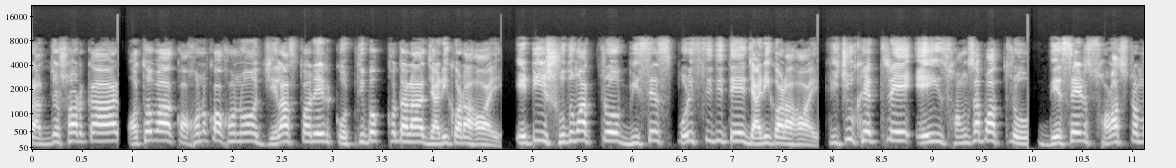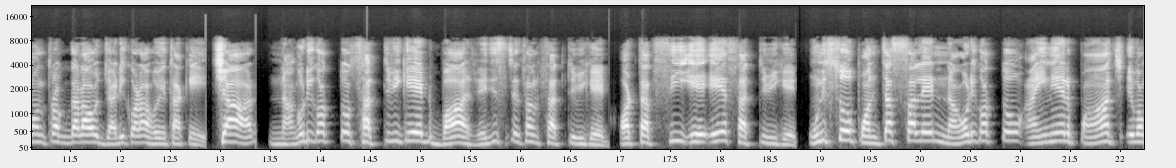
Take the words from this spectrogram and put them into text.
রাজ্য সরকার অথবা কখনো কখনো জেলা স্তরের কর্তৃপক্ষ দ্বারা জারি করা হয়। এটি শুধুমাত্র বিশেষ পরিস্থিতিতে জারি করা হয়। কিছু ক্ষেত্রে এই শংসাপত্র দেশের স্বরাষ্ট্র মন্ত্রক দ্বারাও জারি করা হয়ে থাকে। চার নাগরিকত্ব সার্টিফিকেট বা রেজিস্ট্রেশন সার্টিফিকেট অর্থাৎ সিএএ সার্টিফিকেট উনিশশো পঞ্চাশ সালের নাগরিকত্ব আইনের পাঁচ এবং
